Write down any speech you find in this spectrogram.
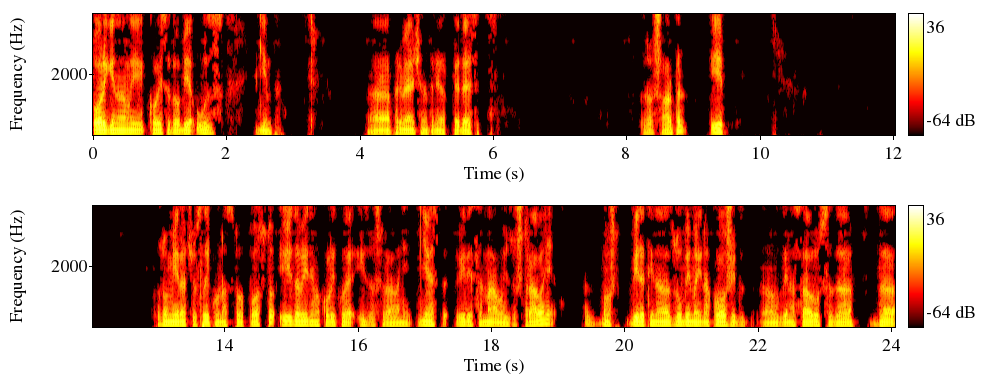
originalni koji se dobija uz GIMP primijenit ću na primjer 50 za sharpen i zoomirat ću sliku na 100% i da vidimo koliko je izoštravanje. Jeste, vidi se malo izoštravanje, možete vidjeti na zubima i na koži ovog dinosaurusa da, da,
